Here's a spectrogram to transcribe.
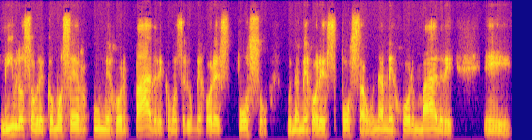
libros sobre cómo ser un mejor padre, cómo ser un mejor esposo, una mejor esposa, una mejor madre, eh,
